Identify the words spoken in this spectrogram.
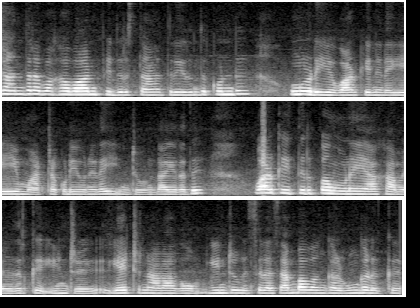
சந்திர பகவான் பிதிருஸ்தானத்தில் இருந்து கொண்டு உங்களுடைய வாழ்க்கை நிலையை மாற்றக்கூடிய ஒரு நிலை இன்று உண்டாகிறது. வாழ்க்கை திருப்ப முனையாக அமைவதற்கு இன்று ஏற்ற நாளாகவும் இன்று சில சம்பவங்கள் உங்களுக்கு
